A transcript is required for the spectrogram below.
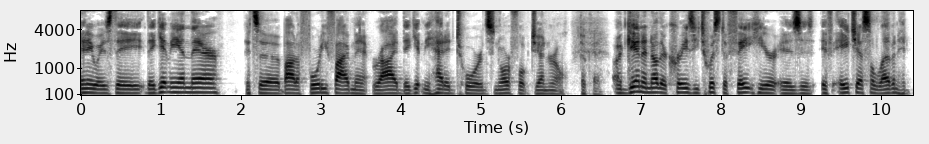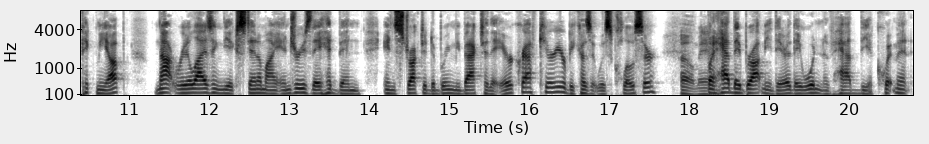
anyways, they they get me in there. It's a, about a 45 minute ride. They get me headed towards Norfolk General. Okay. Again, another crazy twist of fate here is, is if HS 11 had picked me up, not realizing the extent of my injuries, they had been instructed to bring me back to the aircraft carrier because it was closer. Oh, man. But had they brought me there, they wouldn't have had the equipment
